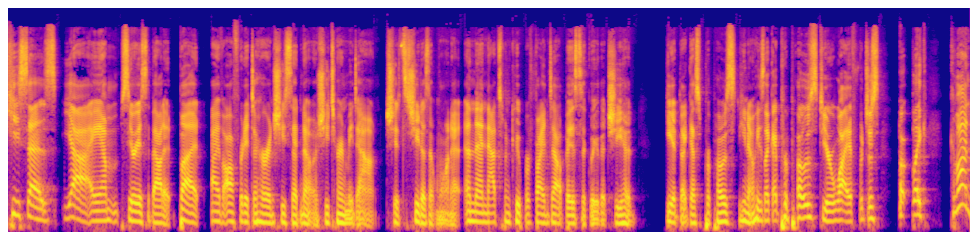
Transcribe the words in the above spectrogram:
he says, "Yeah, I am serious about it, but I've offered it to her and she said no. She turned me down. She she doesn't want it." And then that's when Cooper finds out basically that she had he had I guess proposed, you know, he's like I proposed to your wife, which is uh, like come on,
